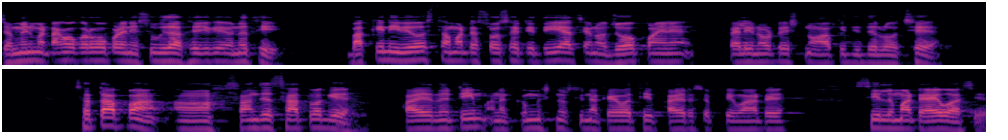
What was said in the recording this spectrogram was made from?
જમીનમાં ટાંકો કરવો પડે એની સુવિધા થઈ ગઈ નથી. બાકીની વ્યવસ્થા માટે સોસાયટી તૈયાર છે, એનો જવાબ પણ એને પહેલી નોટિસનો આપી દીધેલો છે. છતાં પણ સાંજે સાત વાગે ફાયરની ટીમ અને કમિશનરશ્રીના કહેવાથી ફાયર સેફ્ટી માટે સીલ માટે આવ્યા છે.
